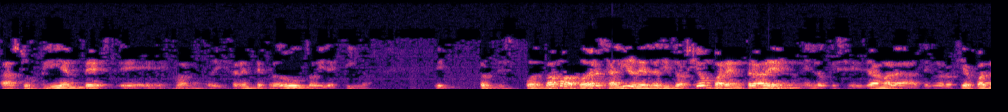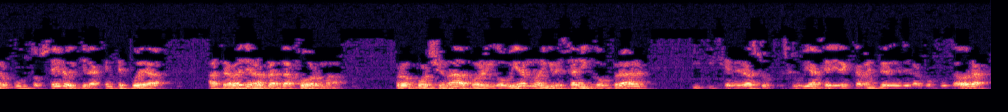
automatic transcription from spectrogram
a sus clientes eh, bueno, diferentes productos y destinos. Eh, vamos a poder salir de esa situación para entrar en, lo que se llama la tecnología 4.0 y que la gente pueda, a través de una plataforma proporcionada por el gobierno, ingresar y comprar y, generar su, su, viaje directamente desde la computadora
